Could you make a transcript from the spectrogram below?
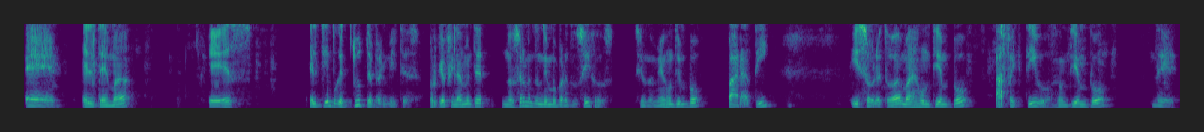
Eh, el tema es el tiempo que tú te permites, porque finalmente no es solamente un tiempo para tus hijos, sino también es un tiempo para ti. Y sobre todo además es un tiempo afectivo, es un tiempo de,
